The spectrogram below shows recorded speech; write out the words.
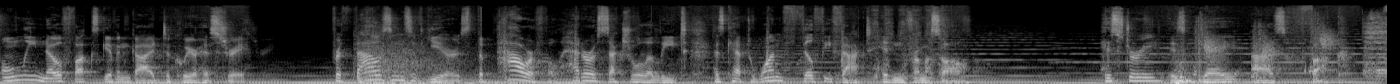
only no fucks given guide to queer history. For thousands of years, the powerful heterosexual elite has kept one filthy fact hidden from us all history is gay as fuck.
